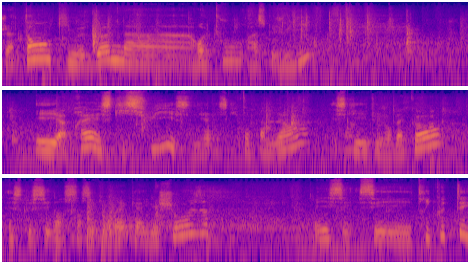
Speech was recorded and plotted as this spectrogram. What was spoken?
j'attends qu'il me donne un retour à ce que je dis. Et après, est-ce qu'il suit, c'est-à-dire est-ce qu'il comprend bien? Est-ce qu'il est toujours d'accord? Est-ce que c'est dans ce sens qu'il aille les choses? Vous voyez, c'est- c'est tricoté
